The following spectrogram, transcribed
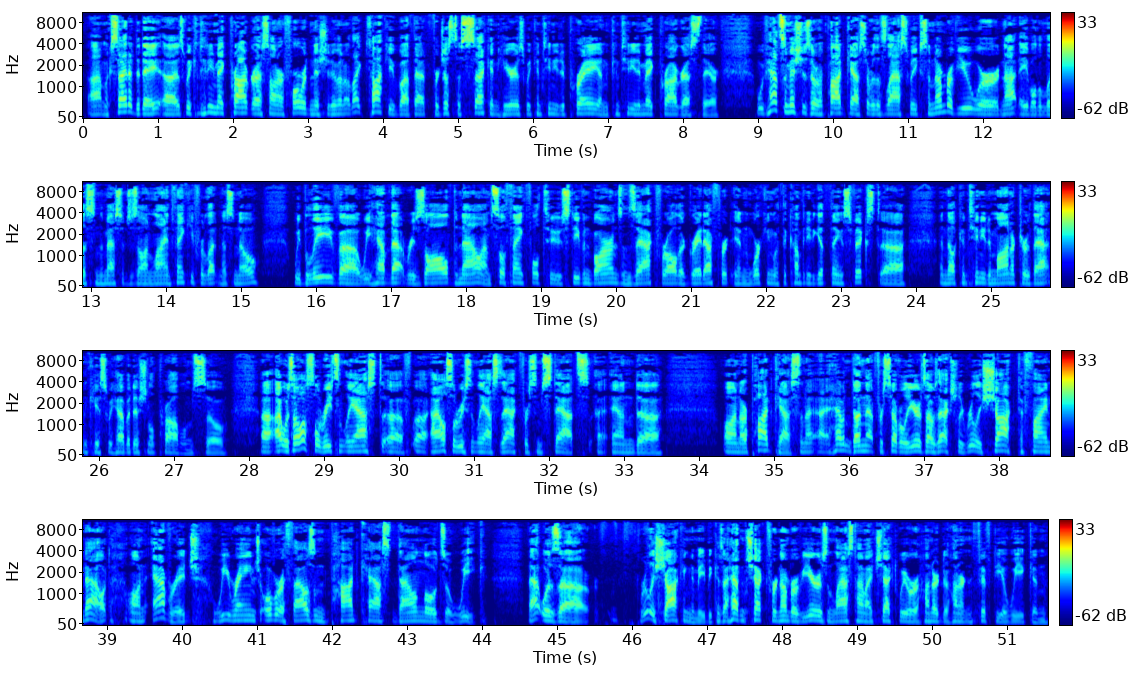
I'm excited today uh, as we continue to make progress on our Forward initiative, and I'd like to talk to you about that for just a second here as we continue to pray and continue to make progress there. We've had some issues with our podcast over this last week, so a number of you were not able to listen to messages online. Thank you for letting us know. We believe uh, we have that resolved now. I'm so thankful to Stephen Barnes and Zach for all their great effort in working with the company to get things fixed, uh, and they'll continue to monitor that in case we have additional problems. So, uh, I was also recently asked. Uh, uh, I also recently asked Zach for some stats, uh, and on our podcast, and I, I, haven't done that for several years. I was actually really shocked to find out, on average, we range over a thousand podcast downloads a week that was uh, really shocking to me because I hadn't checked for a number of years, and last time I checked, we were 100 to 150 a week, and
